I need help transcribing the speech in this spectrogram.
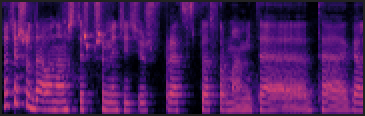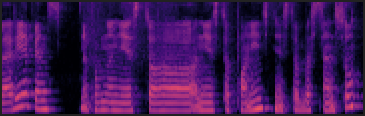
Chociaż udało nam się też przemycić już w pracy z platformami te, te galerie, więc na pewno nie jest to, nie jest to po nic, nie jest to bez sensu.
